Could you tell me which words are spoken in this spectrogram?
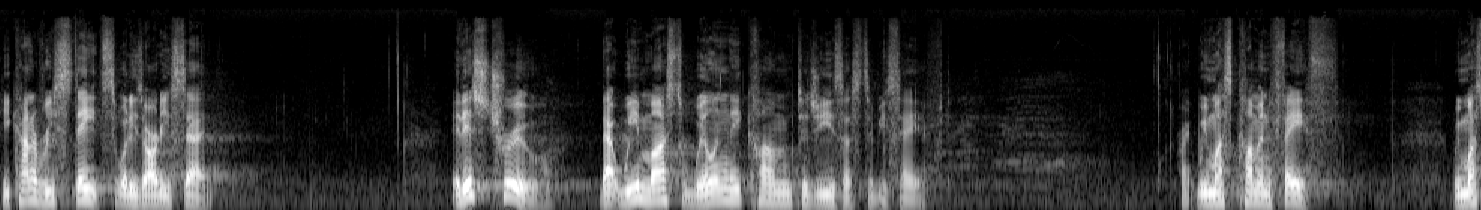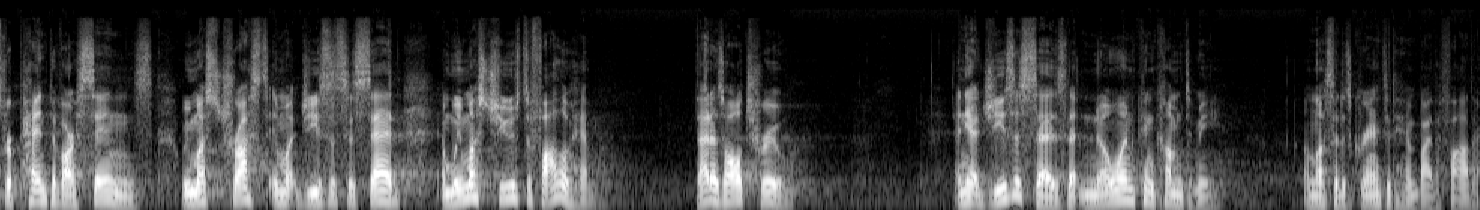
He kind of restates what he's already said. It is true that we must willingly come to Jesus to be saved. Right? We must come in faith. We must repent of our sins. We must trust in what Jesus has said, and we must choose to follow him. That is all true. And yet Jesus says that no one can come to me unless it is granted him by the Father.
